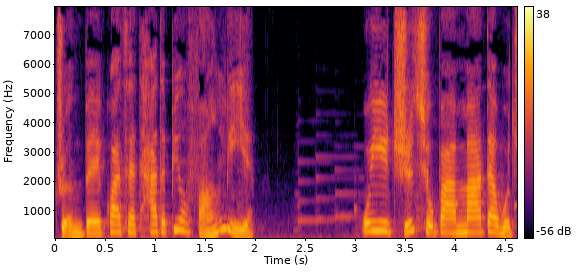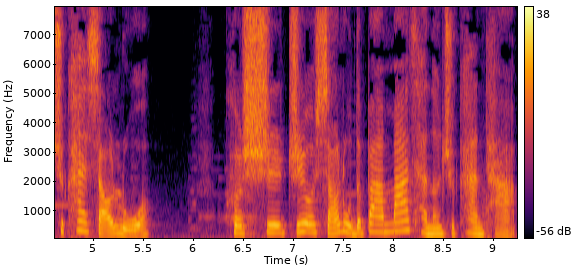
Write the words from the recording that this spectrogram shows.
准备挂在他的病房里。我一直求爸妈带我去看小鲁，可是只有小鲁的爸妈才能去看他。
